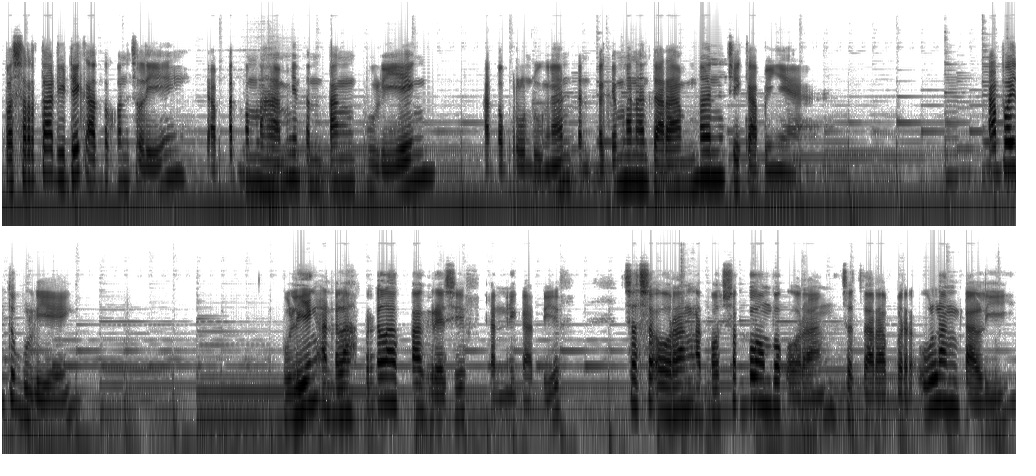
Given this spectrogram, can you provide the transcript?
Peserta didik atau konseli dapat memahami tentang bullying atau perundungan dan bagaimana cara mensikapinya. Apa itu bullying? Bullying adalah perilaku agresif dan negatif seseorang atau sekelompok orang secara berulang kali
